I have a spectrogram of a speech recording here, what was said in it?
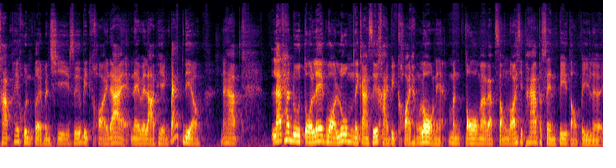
ครับให้คุณเปิดบัญชีซื้อบิตคอยได้ในเวลาเพียงแป๊บเดียวนะครับและถ้าดูตัวเลขวอลลุ่มในการซื้อขายบิตคอยทั้งโลกเนี่ยมันโตมาแบบ 215%ปีต่อปีเลย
